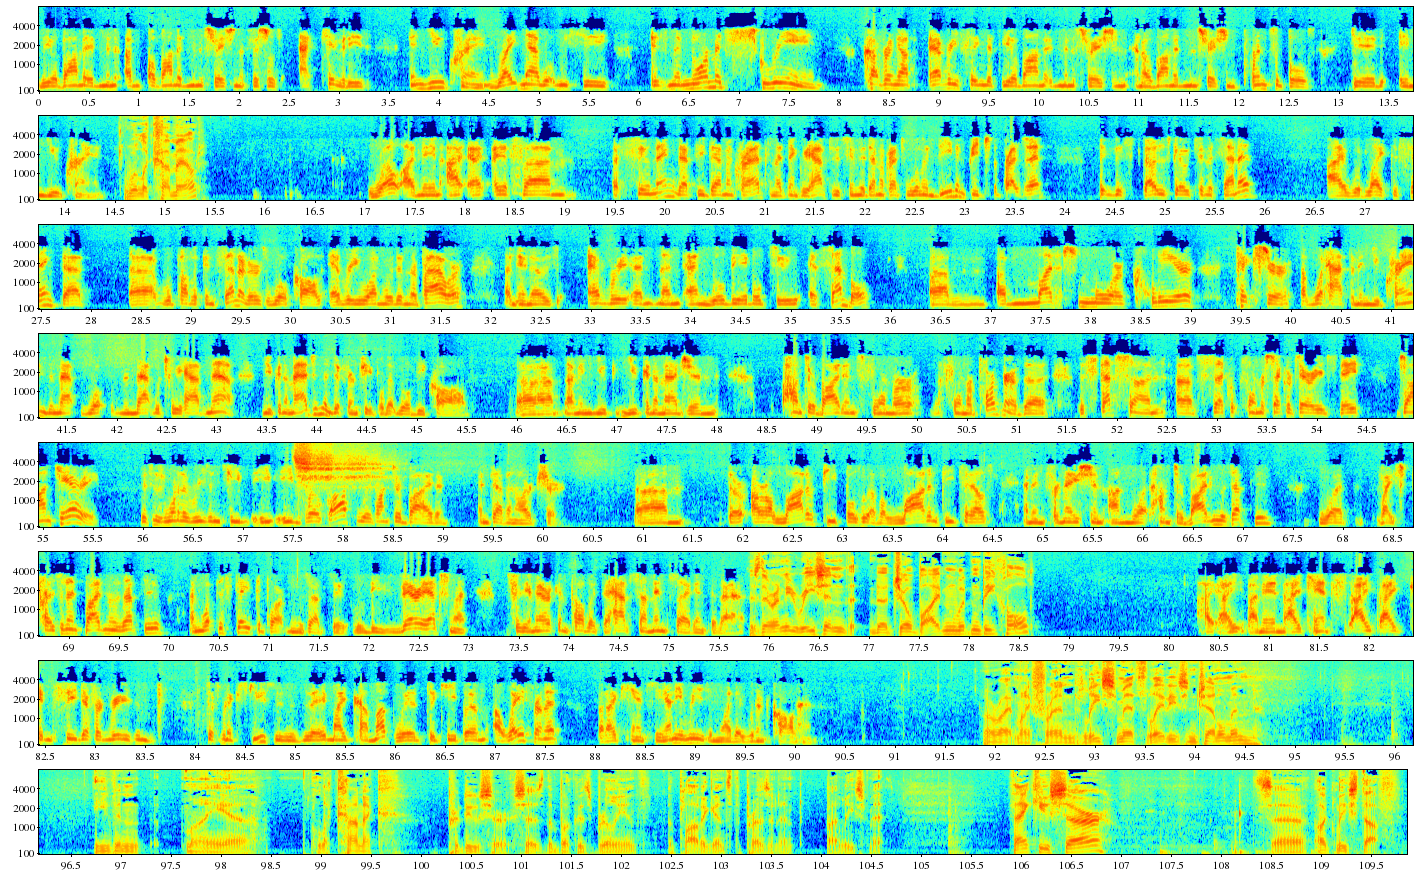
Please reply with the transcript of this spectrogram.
the Obama, uh, Obama administration officials' activities in Ukraine. Right now, what we see is an enormous screen covering up everything that the Obama administration and Obama administration principals did in Ukraine. Will it come out? Well, I mean, I, I, if um, assuming that the Democrats, and I think we have to assume the Democrats will indeed impeach the president if this does go to the Senate. I would like to think that uh, Republican senators will call everyone within their power, and who knows every and and, and will be able to assemble um, a much more clear picture of what happened in Ukraine than that than that which we have now. You can imagine the different people that will be called. Uh, I mean, you you can imagine Hunter Biden's former former partner, the the stepson of sec- former Secretary of State John Kerry. This is one of the reasons he, he, he broke off with Hunter Biden and Devon Archer. Um, there are a lot of people who have a lot of details and information on what Hunter Biden was up to, what Vice President Biden was up to, and what the State Department was up to. It would be very excellent for the American public to have some insight into that. Is there any reason that Joe Biden wouldn't be called? I, I, I mean, I can't. I, I can see different reasons, different excuses they might come up with to keep him away from it, but I can't see any reason why they wouldn't call him. All right, my friend Lee Smith, ladies and gentlemen. Even my uh, laconic producer says the book is brilliant. The Plot Against the President by Lee Smith. Thank you, sir. It's uh, ugly stuff.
